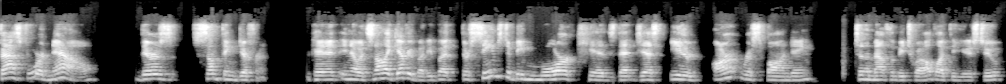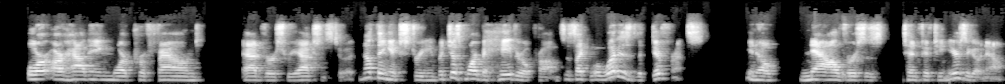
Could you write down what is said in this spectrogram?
Fast forward now, there's something different. Okay. And, it, you know, it's not like everybody, but there seems to be more kids that just either aren't responding to the methyl B12 like they used to, or are having more profound adverse reactions to it. Nothing extreme, but just more behavioral problems. It's like, well, what is the difference, you know, now versus 10, 15 years ago now?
